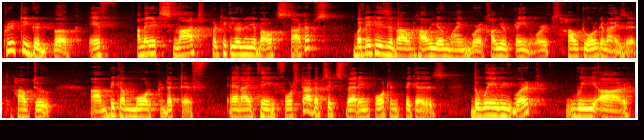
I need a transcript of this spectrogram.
pretty good book. If I mean it's not particularly about startups, but it is about how your mind works, how your brain works, how to organize it, how to um, become more productive. And I think for startups it's very important because the way we work, we are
